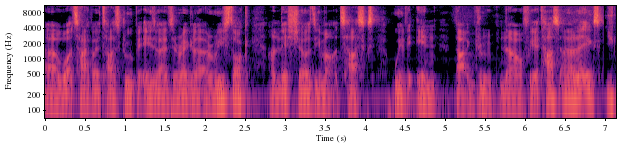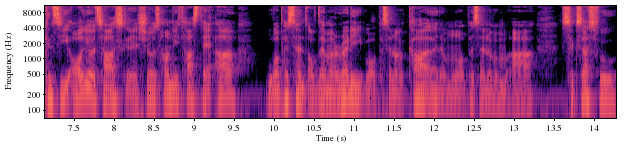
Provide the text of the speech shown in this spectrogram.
uh, what type of task group it is whether it's a regular or restock and this shows the amount of tasks within that group. Now for your task analytics, you can see all your tasks and it shows how many tasks there are, what percent of them are ready, what percent are carted, and what percent of them are successful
